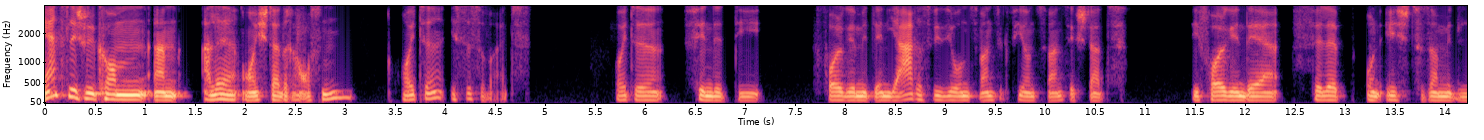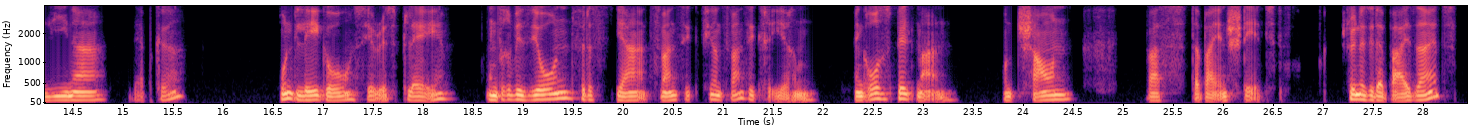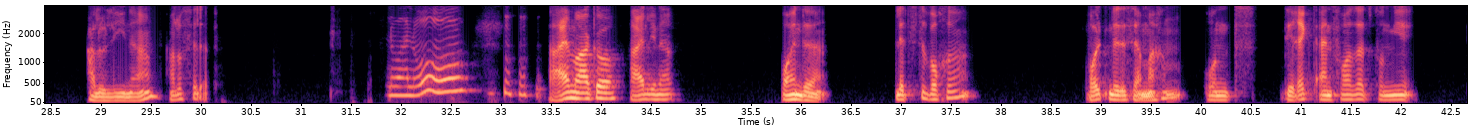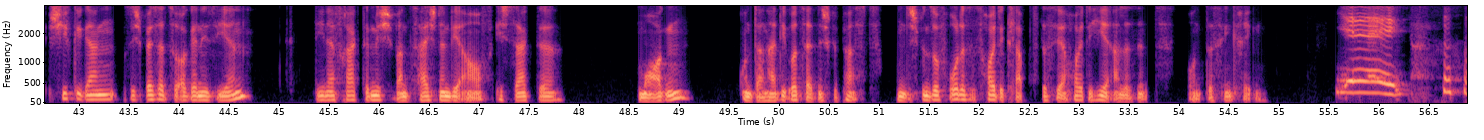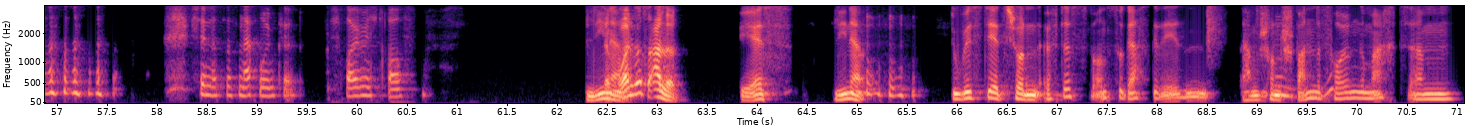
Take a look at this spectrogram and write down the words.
Herzlich willkommen an alle euch da draußen. Heute ist es soweit. Heute findet die Folge mit den Jahresvisionen 2024 statt. Die Folge, in der Philipp und ich zusammen mit Lina Lepke und Lego Serious Play unsere Vision für das Jahr 2024 kreieren. Ein großes Bild malen und schauen, was dabei entsteht. Schön, dass ihr dabei seid. Hallo Lina, hallo Philipp. Hallo, hallo. Hi Marco, hi Lina. Freunde, letzte Woche wollten wir das ja machen und direkt ein Vorsatz von mir schiefgegangen, sich besser zu organisieren. Lina fragte mich, wann zeichnen wir auf? Ich sagte, morgen. Und dann hat die Uhrzeit nicht gepasst. Und ich bin so froh, dass es heute klappt, dass wir heute hier alle sind und das hinkriegen. Yay! Schön, dass wir es nachholen können. Ich freue mich drauf. Lina, Da freuen wir uns alle. yes. Lina, du bist jetzt schon öfters bei uns zu Gast gewesen, haben schon spannende Mhm. Folgen gemacht. Ähm,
